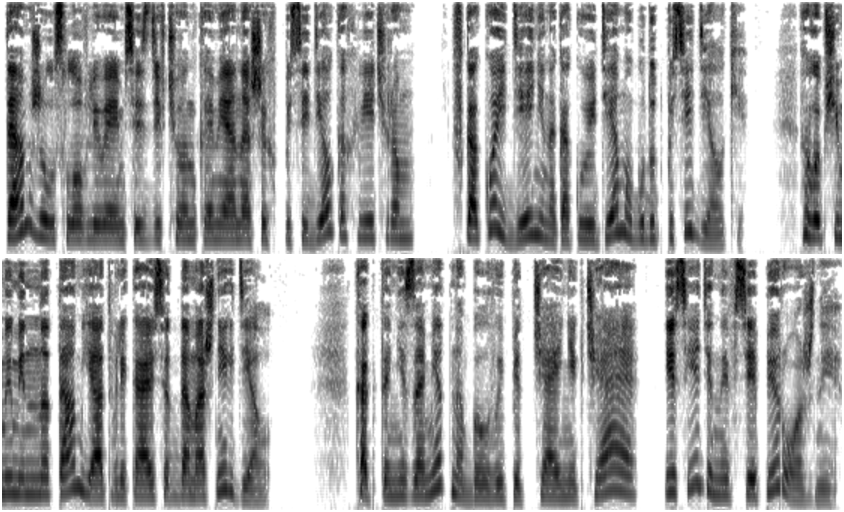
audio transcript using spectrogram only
Там же условливаемся с девчонками о наших посиделках вечером, в какой день и на какую тему будут посиделки. В общем, именно там я отвлекаюсь от домашних дел. Как-то незаметно был выпит чайник чая и съедены все пирожные,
